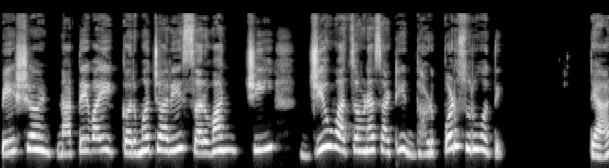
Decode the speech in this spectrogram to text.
पेशंट नातेवाईक कर्मचारी सर्वांची जीव वाचवण्यासाठी धडपड सुरू होती. त्यात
